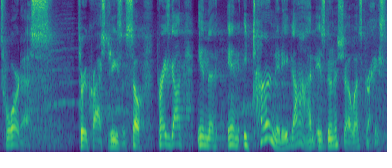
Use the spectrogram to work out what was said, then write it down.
toward us through Christ Jesus. So praise God. In the in eternity, God is going to show us grace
